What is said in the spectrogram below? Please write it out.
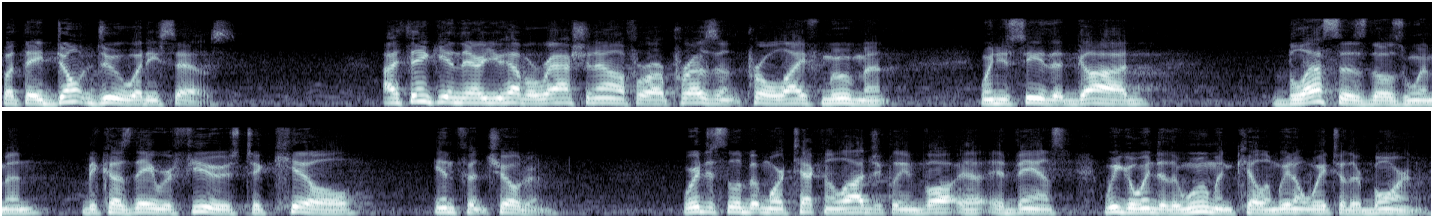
but they don't do what he says. I think in there you have a rationale for our present pro life movement when you see that God blesses those women because they refuse to kill infant children. We're just a little bit more technologically uh, advanced. We go into the womb and kill them. We don't wait till they're born.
